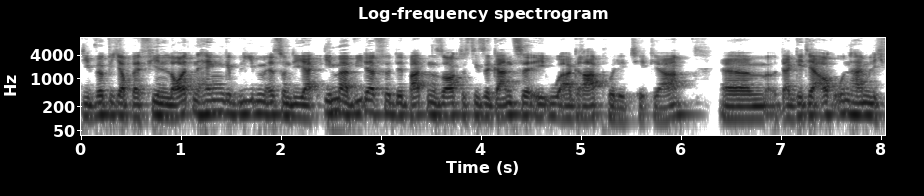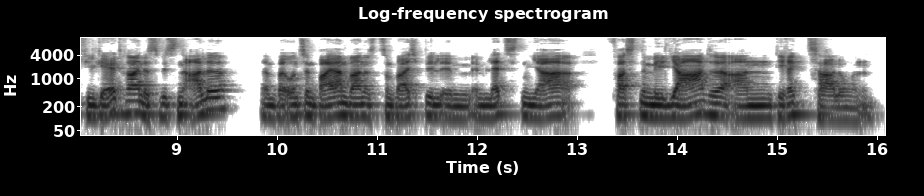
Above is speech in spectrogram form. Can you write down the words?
die wirklich auch bei vielen Leuten hängen geblieben ist und die ja immer wieder für Debatten sorgt, ist diese ganze EU-Agrarpolitik. Ja, ähm, da geht ja auch unheimlich viel Geld rein. Das wissen alle. Ähm, bei uns in Bayern waren es zum Beispiel im, im letzten Jahr fast eine Milliarde an Direktzahlungen,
